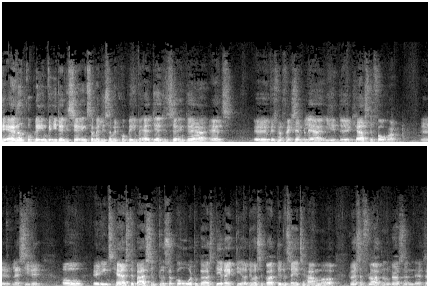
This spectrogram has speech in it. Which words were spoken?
Det andet problem ved idealisering, som er ligesom et problem ved al idealisering, det er, at øh, hvis man for eksempel er i et øh, kæresteforhold, øh, lad os sige det, og øh, ens kæreste bare siger, du er så god, og du gør også det rigtige, og det var så godt, det du sagde til ham, og du er så flot, når du gør sådan, altså,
